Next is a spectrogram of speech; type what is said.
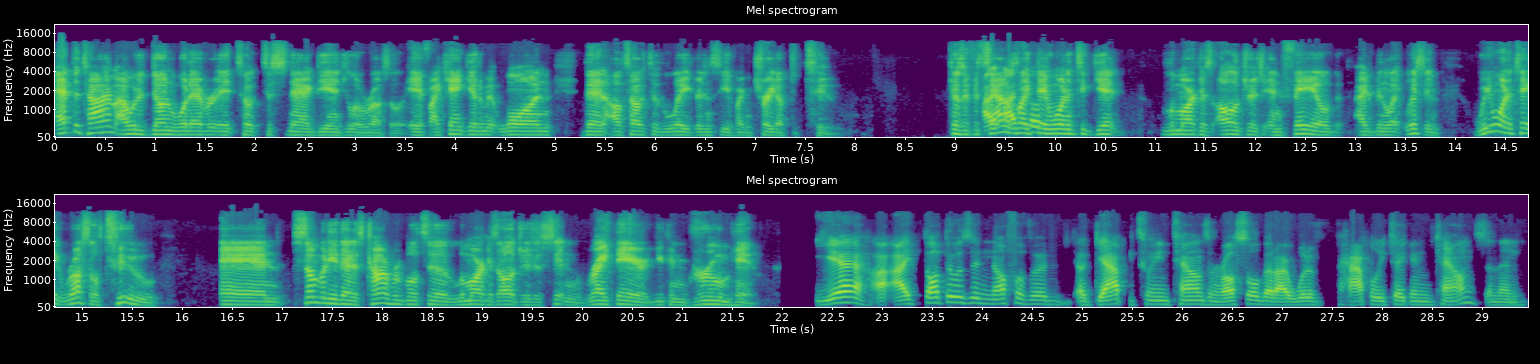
At the time I would have done whatever it took to snag D'Angelo Russell. If I can't get him at one, then I'll talk to the Lakers and see if I can trade up to two. Because if it sounds I, I like thought... they wanted to get LaMarcus Aldridge and failed, I'd been like, listen, we want to take Russell too, and somebody that is comparable to LaMarcus Aldridge is sitting right there. You can groom him. Yeah, I, I, thought there was enough of a, a, gap between Towns and Russell that I would have happily taken Towns and then,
